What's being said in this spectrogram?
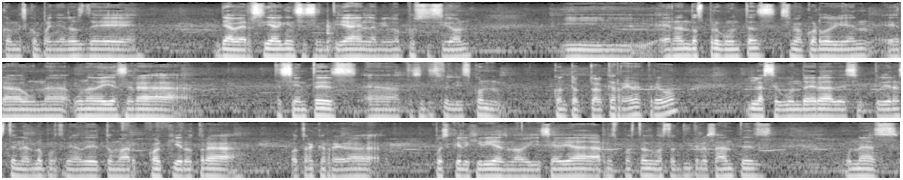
con mis compañeros de, de a ver si alguien se sentía en la misma posición y eran dos preguntas, si me acuerdo bien, era una, una de ellas era ¿te sientes, eh, te sientes feliz con, con tu actual carrera, creo? Y la segunda era de si pudieras tener la oportunidad de tomar cualquier otra, otra carrera, pues que elegirías, ¿no? Y si había respuestas bastante interesantes, unas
